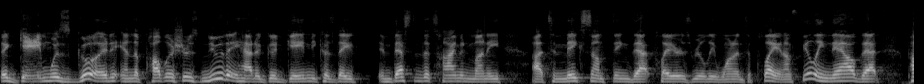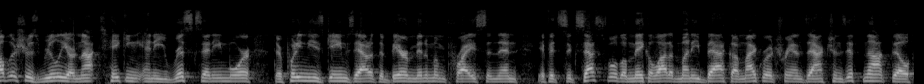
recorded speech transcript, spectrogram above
the game was good, and the publishers knew they had a good game because they invested the time and money uh, to make something that players really wanted to play. And I'm feeling now that publishers really are not taking any risks anymore. They're putting these games out at the bare minimum price, and then if it's successful, they'll make a lot of money back on microtransactions. If not, they'll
